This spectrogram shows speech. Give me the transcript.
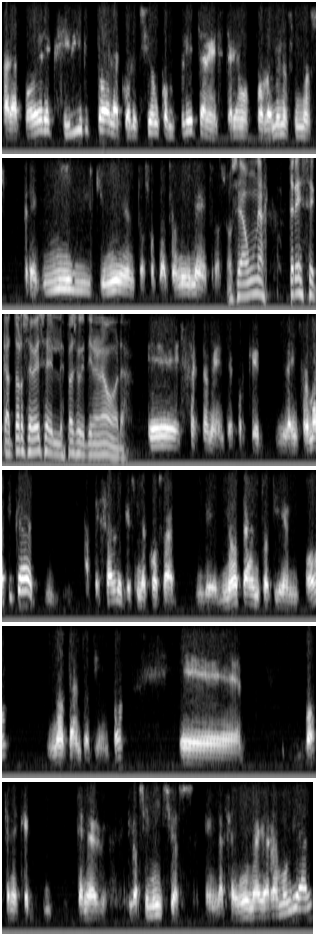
para poder exhibir toda la colección completa, necesitaríamos por lo menos unos 3.500 o 4.000 metros. O sea, unas 13, 14 veces el espacio que tienen ahora. exactamente, porque la informática, a pesar de que es una cosa de no tanto tiempo, no tanto tiempo, eh, vos tenés que tener los inicios en la Segunda Guerra Mundial,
